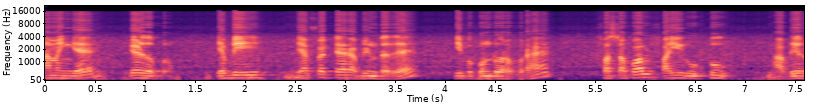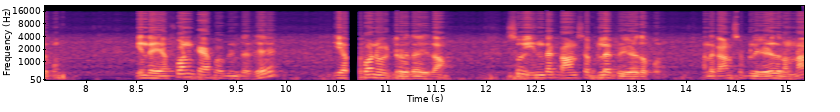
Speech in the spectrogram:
நம்ம இங்கே எழுத போகிறோம் எப்படி? எஃபெக்டர் அப்படின்றத இப்போ கொண்டு வர போகிறேன் first of all five root two அப்படி இருக்கும். இந்த எஃப் ஒன் கேப் அப்படின்றது எஃப் ஒன் விட்டுறது இதுதான். ஸோ இந்த கான்செப்டில் இப்போ எழுத போகிறோம் அந்த கான்செப்டில் எழுதணும்னா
